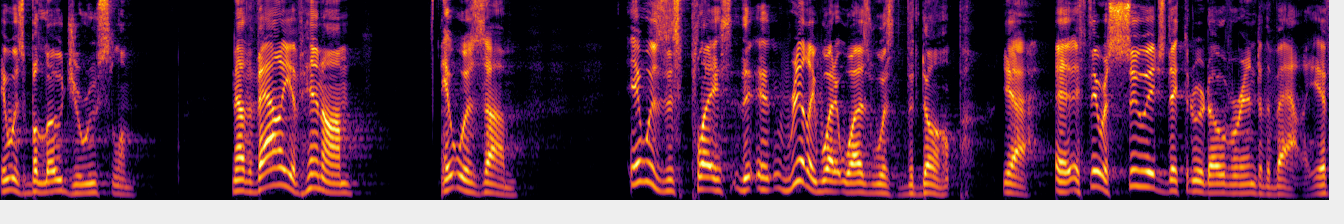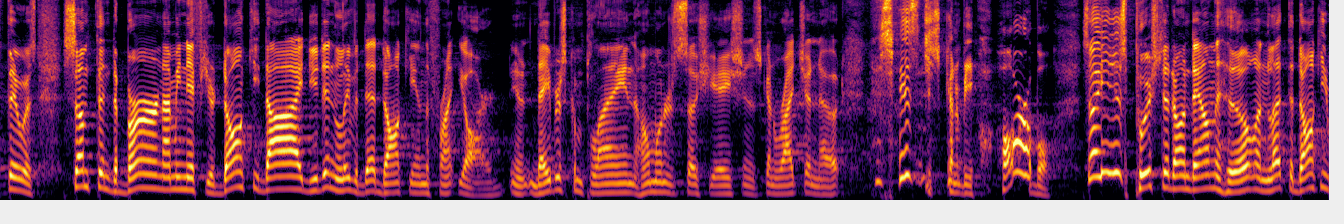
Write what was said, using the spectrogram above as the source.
It was below Jerusalem. Now, the valley of Hinnom it was, um, It was this place, it, really what it was was the dump. Yeah, Uh, if there was sewage, they threw it over into the valley. If there was something to burn, I mean, if your donkey died, you didn't leave a dead donkey in the front yard. You know, neighbors complain, the homeowners association is going to write you a note. This is just going to be horrible. So you just pushed it on down the hill and let the donkey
